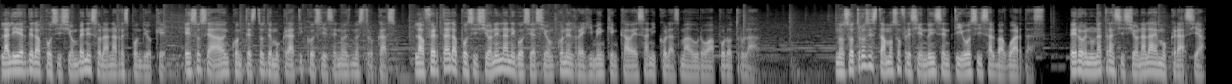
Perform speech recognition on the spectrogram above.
la líder de la oposición venezolana respondió que, eso se ha dado en contextos democráticos y ese no es nuestro caso. La oferta de la oposición en la negociación con el régimen que encabeza Nicolás Maduro va por otro lado. Nosotros estamos ofreciendo incentivos y salvaguardas, pero en una transición a la democracia,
